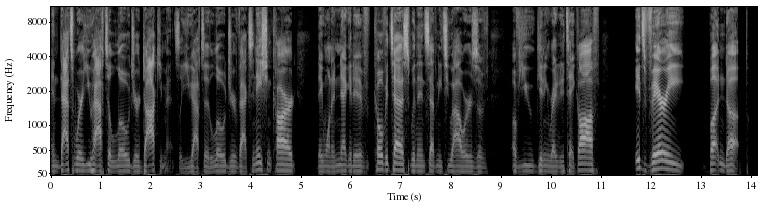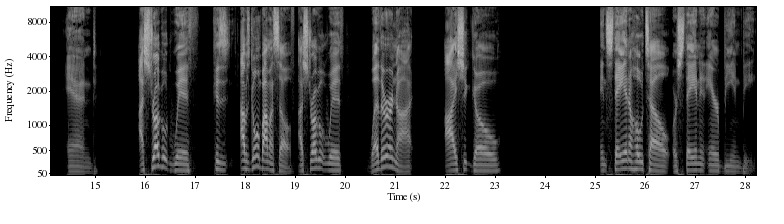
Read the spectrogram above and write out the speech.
And that's where you have to load your documents. Like you have to load your vaccination card. They want a negative COVID test within 72 hours of of you getting ready to take off. It's very buttoned up. And I struggled with, because I was going by myself, I struggled with whether or not I should go and stay in a hotel or stay in an Airbnb.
